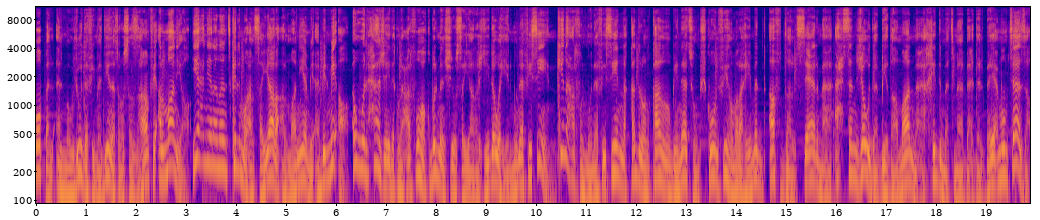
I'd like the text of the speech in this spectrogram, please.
أوبل الموجودة في مدينة روسلزهام في ألمانيا. يعني رانا نتكلم عن سيارة ألمانية 100% أول حاجة اللي نعرفوها قبل ما نشريو سيارة جديدة وهي المنافسين. كي نعرفوا المنافسين نقدروا نقارنوا بيناتهم شكون فيهم راه يمد أفضل سعر مع أحسن جودة بضمان مع خدمة ما بعد البيع ممتازة.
